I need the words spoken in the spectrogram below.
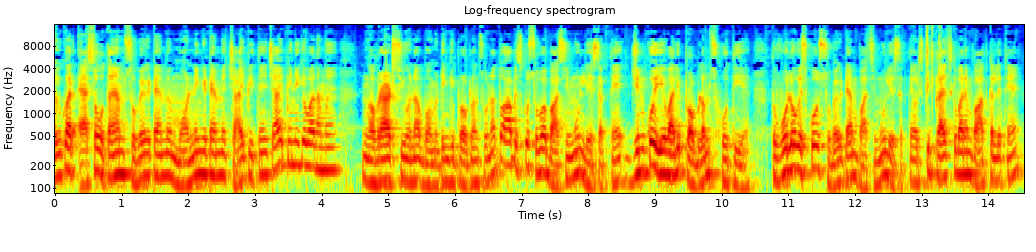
कभी कभार ऐसा होता है, हम सुबह के टाइम में मॉर्निंग के टाइम में चाय पीते हैं। चाय पीने के बाद हमें घबराहट सी होना वॉमिटिंग की प्रॉब्लम्स होना तो आप इसको सुबह बासी मुँह ले सकते हैं, जिनको ये वाली प्रॉब्लम्स होती है। तो वो लोग इसको सुबह के टाइम बासी मुँह ले सकते हैं। और इसकी प्राइस के बारे में बात कर लेते हैं।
